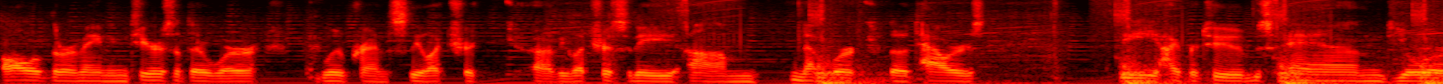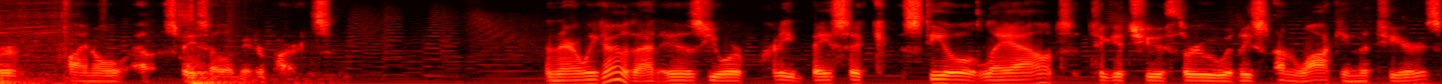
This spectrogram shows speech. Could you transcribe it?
all of the remaining tiers that there were, the blueprints, the electric, uh, the electricity um, network, the towers, the hypertubes, and your final space elevator parts. And there we go. That is your pretty basic steel layout to get you through at least unlocking the tiers.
